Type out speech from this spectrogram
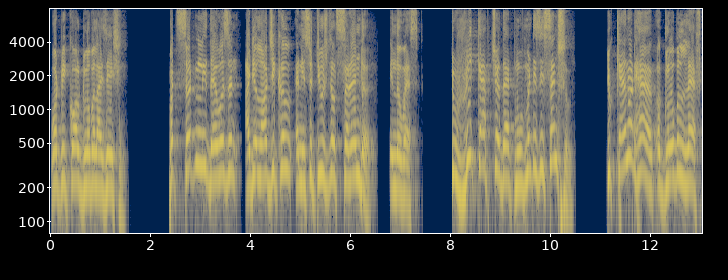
what we call globalization. But certainly there was an ideological and institutional surrender in the West. To recapture that movement is essential. You cannot have a global left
